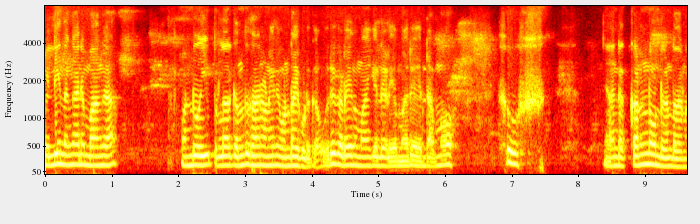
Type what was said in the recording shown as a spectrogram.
മില്ലി നിന്നെങ്ങാനും വാങ്ങുക. കൊണ്ടുപോയി പിള്ളേർക്ക് എന്ത് സാധനമാണെങ്കിലും ഉണ്ടാക്കി കൊടുക്കുക. ഒരു കടയിൽ നിന്ന് വാങ്ങിക്കല്ലേ എളിയന്മാർ എന്റെ അമ്മോ. ഞാൻ എന്റെ കണ്ണുകൊണ്ട് കണ്ടതാണ്.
